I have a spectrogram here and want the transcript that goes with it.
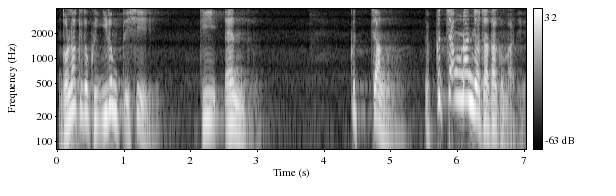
놀랍게도 그 이름 뜻이 the end, 끝장, 끝장난 여자다 그 말이에요.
